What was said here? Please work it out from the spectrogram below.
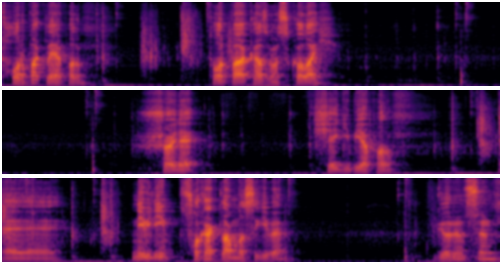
torpakla yapalım. Torpağı kazması kolay. Şöyle şey gibi yapalım. Ee, ne bileyim sokak lambası gibi. Görünsün.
